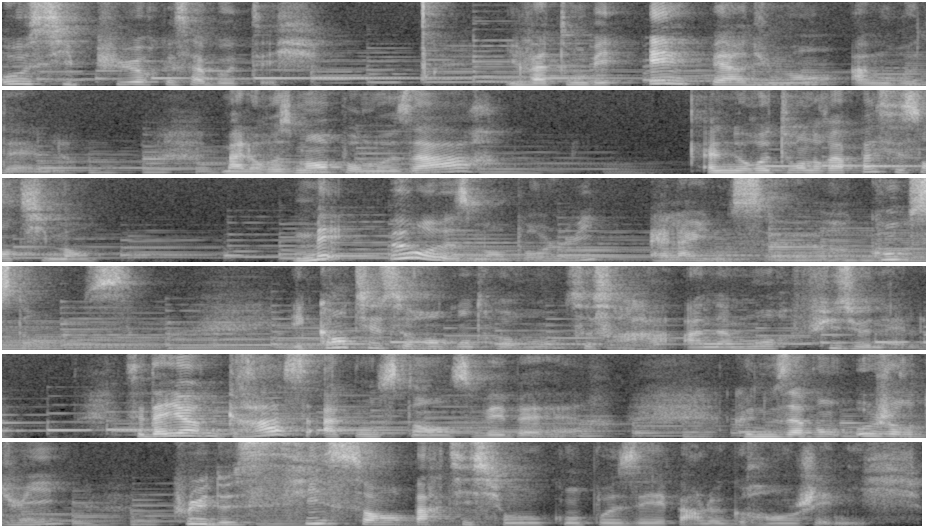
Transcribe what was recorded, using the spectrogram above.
aussi pure que sa beauté il va tomber éperdument amoureux d'elle. Malheureusement pour Mozart, elle ne retournera pas ses sentiments. Mais heureusement pour lui, elle a une sœur, Constance. Et quand ils se rencontreront, ce sera un amour fusionnel. C'est d'ailleurs grâce à Constance Weber que nous avons aujourd'hui plus de 600 partitions composées par le grand génie.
